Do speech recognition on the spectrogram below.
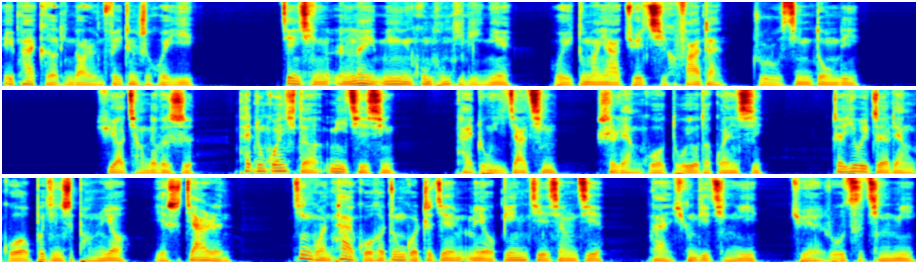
APEC 领导人非正式会议，践行人类命运共同体理念，为东南亚崛起和发展注入新动力。需要强调的是，泰中关系的密切性，泰中一家亲是两国独有的关系。这意味着两国不仅是朋友，也是家人。尽管泰国和中国之间没有边界相接，但兄弟情谊却如此亲密。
